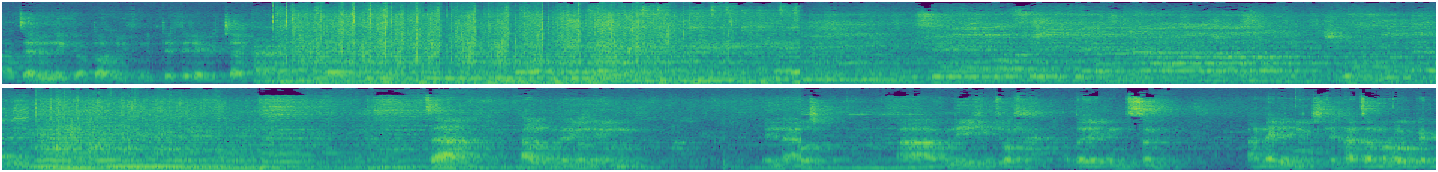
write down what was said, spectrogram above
А зарим нэг одоо хэвлэл мэдээлэлээр яг зааг За та бүхэн юуны өмнө энэ а хүний их хэмж болох одоо яг үндсэн нарийн мэрэгжлийнхаа зам руу ингээд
